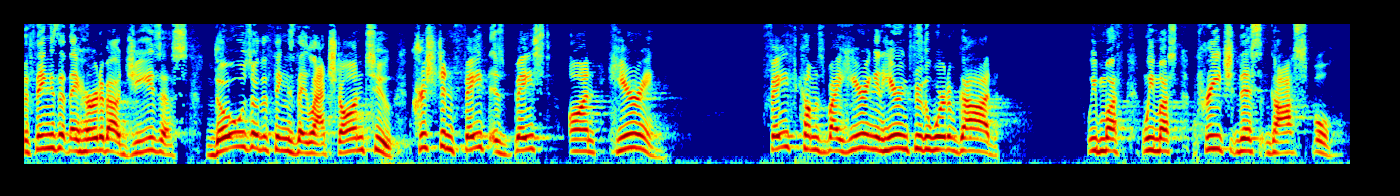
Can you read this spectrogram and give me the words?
The things that they heard about Jesus, those are the things they latched onto. Christian faith is based on hearing. Faith comes by hearing and hearing through the Word of God. We must, we must preach this gospel.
